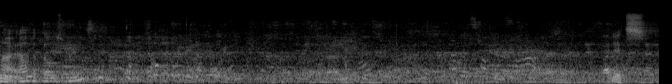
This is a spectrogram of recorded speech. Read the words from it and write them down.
know. Are the bells ringing? It's.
